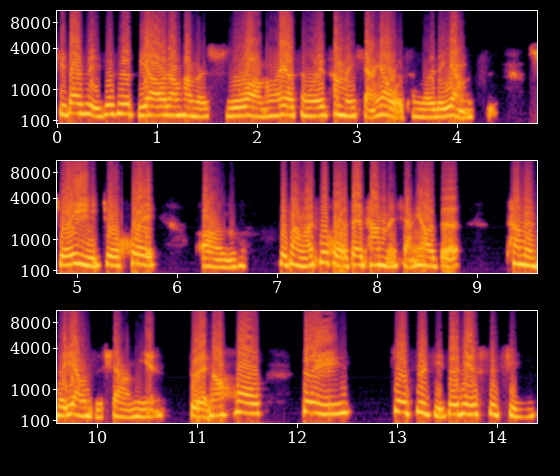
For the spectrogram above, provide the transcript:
期待自己，就是不要让他们失望，然后要成为他们想要我成为的样子，所以就会，嗯，就反而是活在他们想要的他们的样子下面，对。然后对于做自己这件事情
